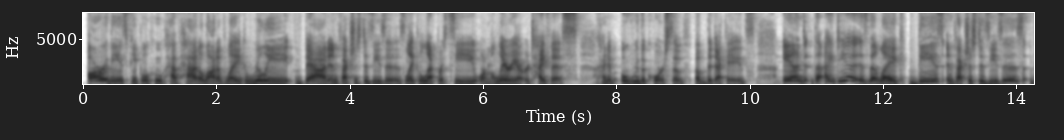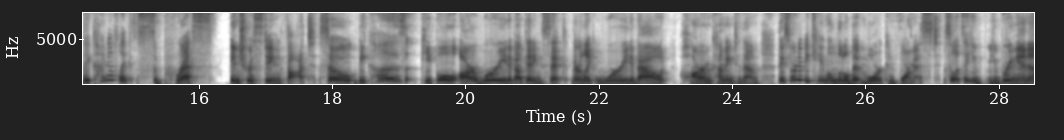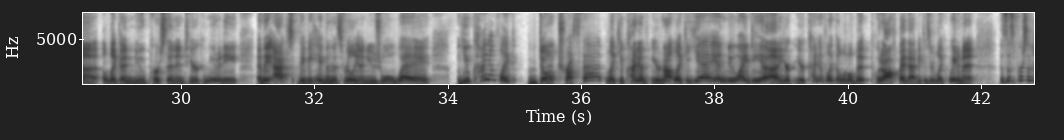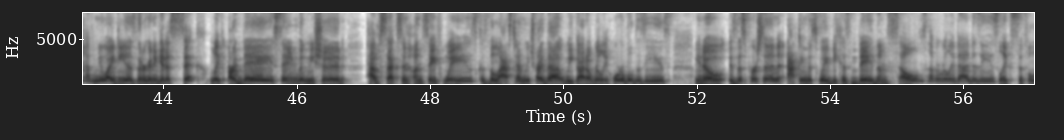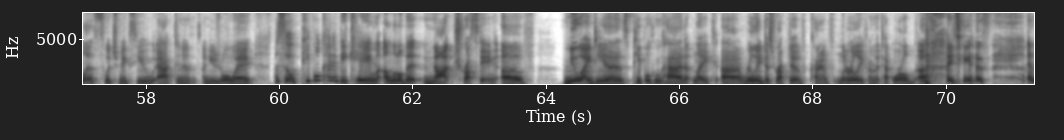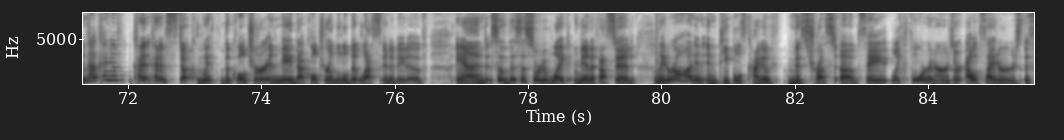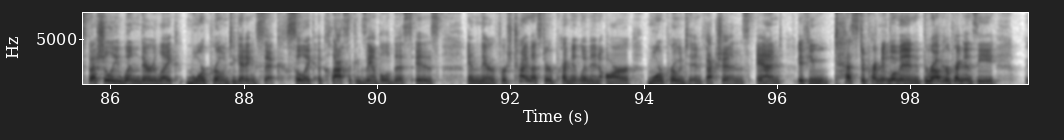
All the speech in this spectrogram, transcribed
are these people who have had a lot of like really bad infectious diseases like leprosy or malaria or typhus kind of over the course of, of the decades? And the idea is that like these infectious diseases, they kind of like suppress interesting thought. So, because people are worried about getting sick, they're like worried about harm coming to them they sort of became a little bit more conformist. So let's say you you bring in a like a new person into your community and they act they behave in this really unusual way. You kind of like don't trust that. Like you kind of you're not like yay a new idea. You're you're kind of like a little bit put off by that because you're like wait a minute does this person have new ideas that are going to get us sick? Like, are they saying that we should have sex in unsafe ways? Because the last time we tried that, we got a really horrible disease. You know, is this person acting this way because they themselves have a really bad disease, like syphilis, which makes you act in an unusual way? So people kind of became a little bit not trusting of new ideas, people who had like uh, really disruptive, kind of literally from the tech world uh, ideas, and that kind of kind kind of stuck with the culture and made that culture a little bit less innovative. And so this is sort of like manifested later on in, in people's kind of mistrust of, say, like foreigners or outsiders, especially when they're like more prone to getting sick. So, like, a classic example of this is in their first trimester, pregnant women are more prone to infections. And if you test a pregnant woman throughout her pregnancy,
